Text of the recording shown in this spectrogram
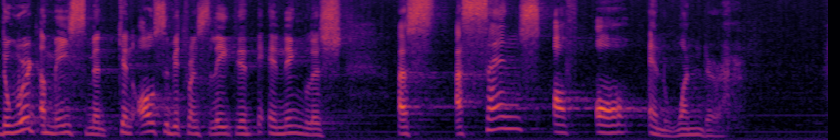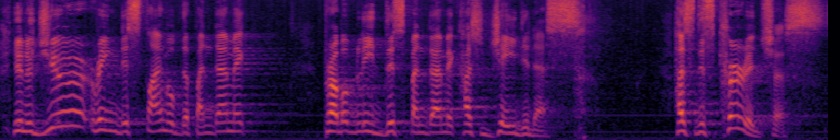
the word amazement can also be translated in English as a sense of awe and wonder. You know, during this time of the pandemic, Probably this pandemic has jaded us, has discouraged us,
